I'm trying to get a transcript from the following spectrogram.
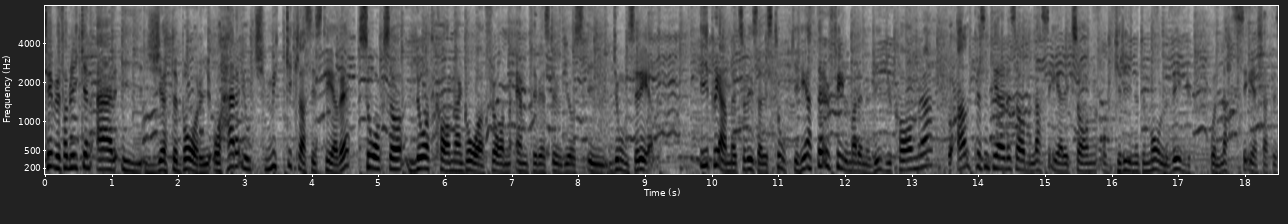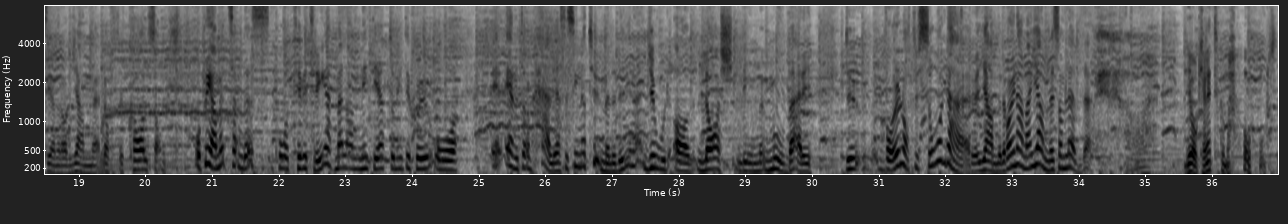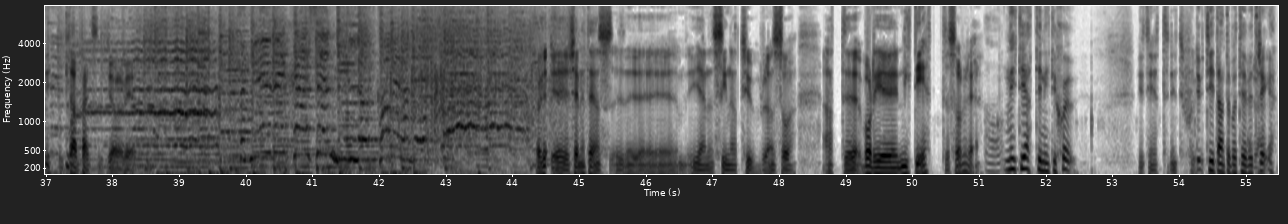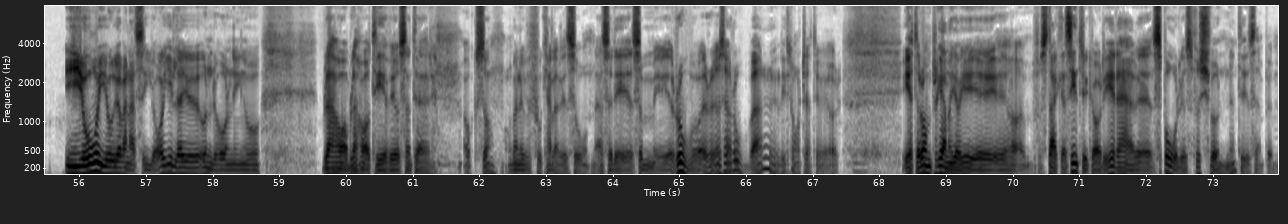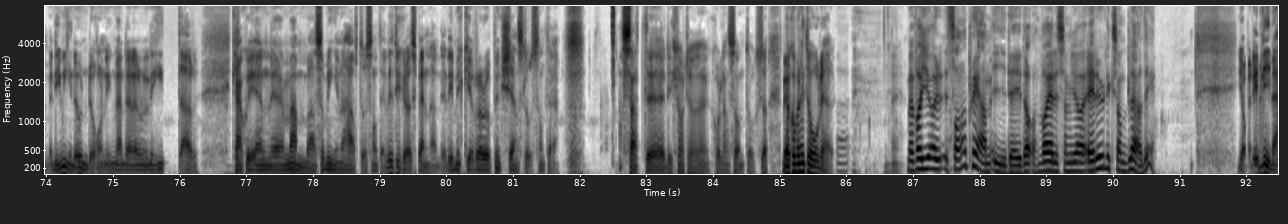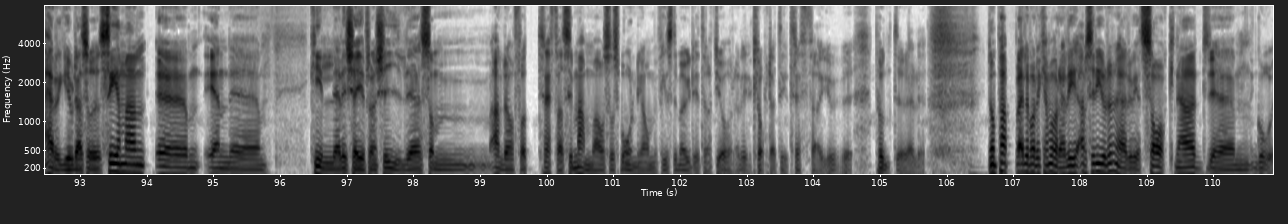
TV-fabriken är i Göteborg och här har gjorts mycket klassisk TV. Så också Låt kameran gå från MTV Studios i Jonsered. I programmet så visades tokigheter filmade med videokamera och allt presenterades av Lasse Eriksson och Grynet Molvig och Lasse ersattes senare av Janne Loffe Karlsson. Och programmet sändes på TV3 mellan 91 och 97 och en av de härligaste signaturmelodierna gjord av Lars Lim Moberg. Du, var det något du såg det här Janne? Det var ju en annan Janne som ledde. Ja, jag kan inte komma ihåg. Jag kan faktiskt inte göra det. Jag känner inte ens eh, igen signaturen. Så att, eh, var det 91, sa du det? Ja, 91 till 97. 91, 97. Du tittar inte på TV3? Jo, jo, jag, menar, alltså, jag gillar ju underhållning och blaha blaha tv och sånt där också. Om man nu får kalla det så. Alltså det som roar, alltså roar, det är klart att jag gör. Ett av de programmen jag har starkast intryck av det är det här eh, Spårlöst försvunnen till exempel. Men det är ju ingen underhållning men när man hittar kanske en eh, mamma som ingen har haft och sånt där. Det tycker jag är spännande. Det är mycket, rör upp mycket känslor och sånt där. Så att eh, det är klart jag kollar sånt också. Men jag kommer inte ihåg det här. Nej. Men vad gör sådana program i dig då? Vad är det som gör, är du liksom blödig? Ja men det blir med herregud alltså ser man eh, en eh, kille eller tjej från Chile som aldrig har fått träffa sin mamma och så småningom finns det möjligheter att göra det. Det är klart att det träffar ju eh, punkter eller någon pappa eller vad det kan vara. Det, alltså det är ju den här du vet, saknad eh,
